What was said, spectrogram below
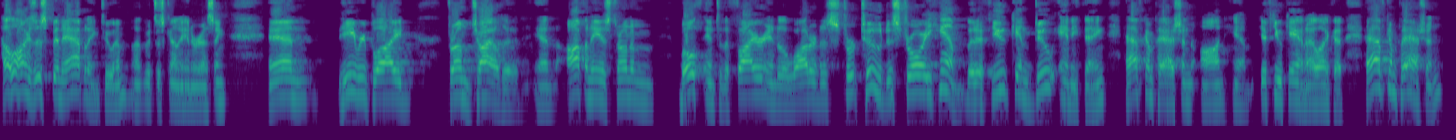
how long has this been happening to him? Which is kind of interesting. And he replied, from childhood. And often he has thrown him both into the fire, into the water to destroy him. But if you can do anything, have compassion on him. If you can, I like that. Have compassion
